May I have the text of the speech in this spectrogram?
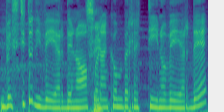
vestito di verde, no? Sì. Con anche un berrettino verde.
